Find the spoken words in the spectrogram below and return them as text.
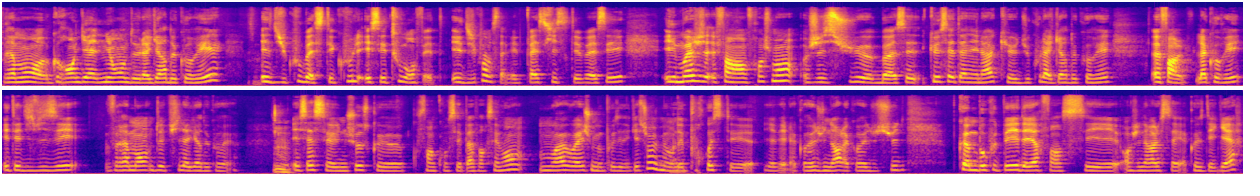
vraiment grand gagnant de la guerre de Corée. Et du coup, bah, c'était cool et c'est tout en fait. Et du coup, on savait pas ce qui s'était passé. Et moi, enfin, franchement, j'ai su euh, bah, que cette année-là que du coup, la guerre de Corée, euh, enfin, la Corée était divisée vraiment depuis la guerre de Corée. Mm. Et ça, c'est une chose que, enfin, qu'on sait pas forcément. Moi, ouais, je me posais des questions. Je me demandais pourquoi c'était, il y avait la Corée du Nord, la Corée du Sud. Comme beaucoup de pays d'ailleurs, enfin, c'est en général c'est à cause des guerres.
